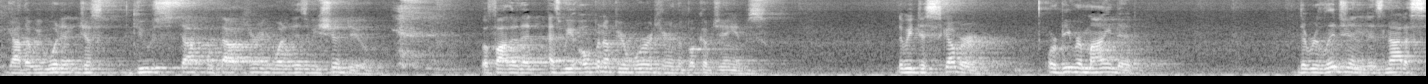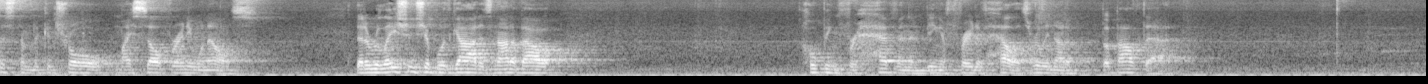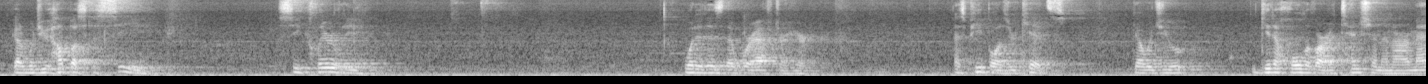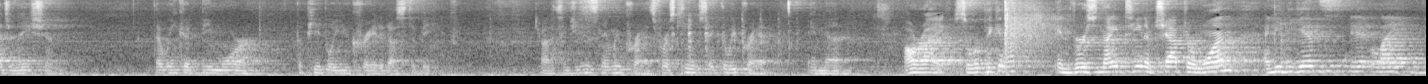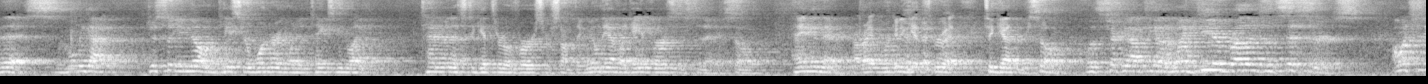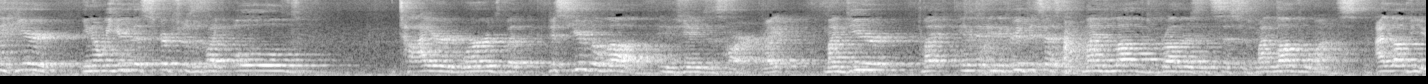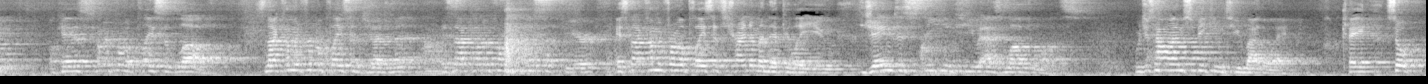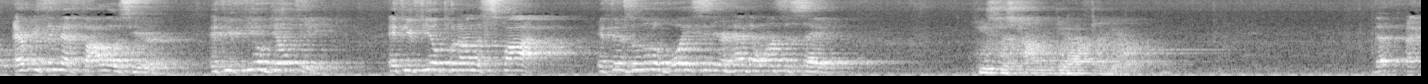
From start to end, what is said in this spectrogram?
God, that we wouldn't just do stuff without hearing what it is we should do. But Father, that as we open up your word here in the book of James, that we discover or be reminded that religion is not a system to control myself or anyone else. That a relationship with God is not about hoping for heaven and being afraid of hell. It's really not about that. God, would you help us to see see clearly what it is that we're after here. As people, as your kids, God, would you get a hold of our attention and our imagination that we could be more the people you created us to be? God, it's in Jesus' name we pray. It's for his kingdom's sake that we pray it. Amen. All right, so we're picking up in verse 19 of chapter 1, and he begins it like this. We've only got, just so you know, in case you're wondering when it takes me like 10 minutes to get through a verse or something. We only have like eight verses today, so hang in there, all right? We're going to get through it together. So let's check it out together. My dear brothers and sisters, I want you to hear, you know, we hear the scriptures as like old, tired words, but just hear the love in James's heart, right? My dear, my, in, the, in the Greek it says, my loved brothers and sisters, my loved ones. I love you. Okay, this is coming from a place of love. It's not coming from a place of judgment. It's not coming from a place of fear. It's not coming from a place that's trying to manipulate you. James is speaking to you as loved ones, which is how I'm speaking to you, by the way. Okay? So, everything that follows here, if you feel guilty, if you feel put on the spot, if there's a little voice in your head that wants to say, He's just trying to get after you.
